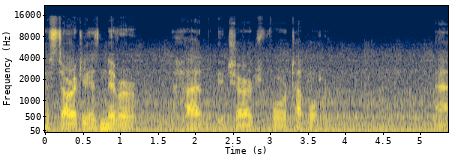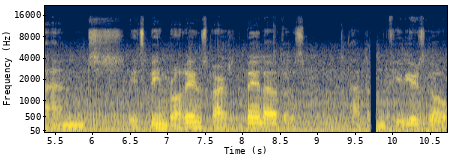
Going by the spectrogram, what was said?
historically has never had a charge for tap water, and it's being brought in as part of the bailout that was happened a few years ago,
